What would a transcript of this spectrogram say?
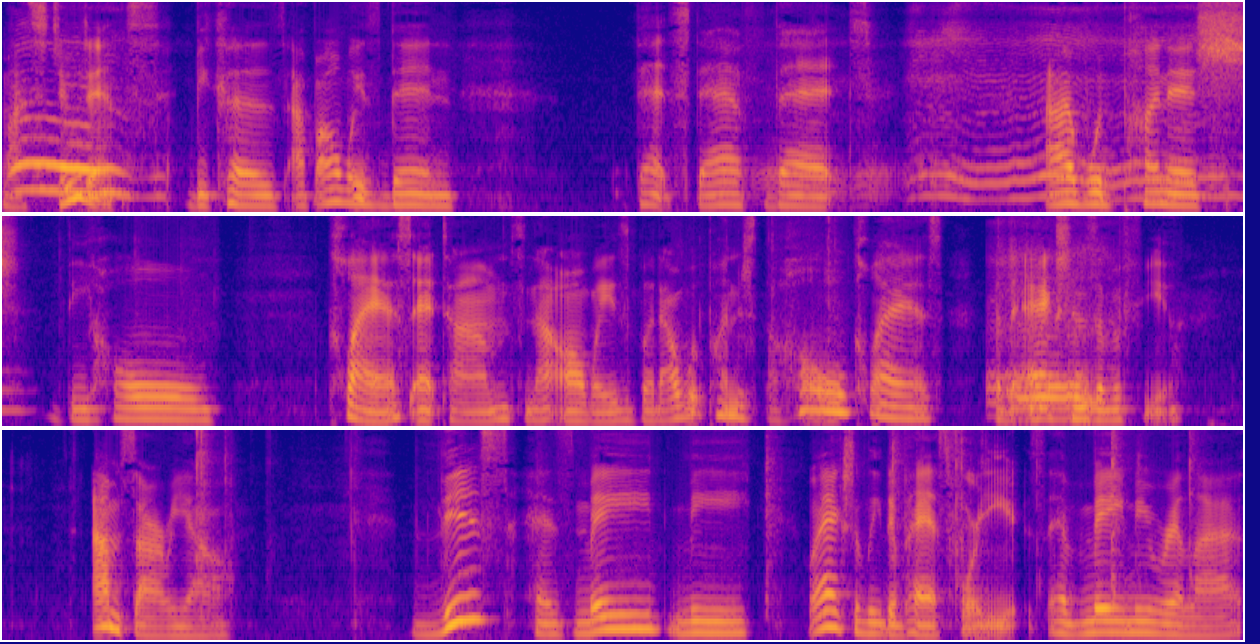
my students oh. because I've always been that staff that I would punish the whole class at times, not always, but I would punish the whole class for the actions of a few. I'm sorry, y'all. This has made me, well, actually, the past four years have made me realize,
